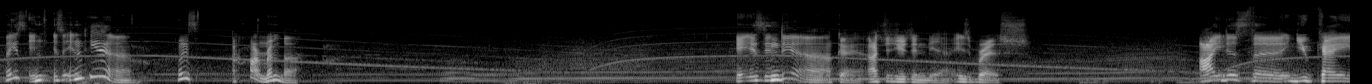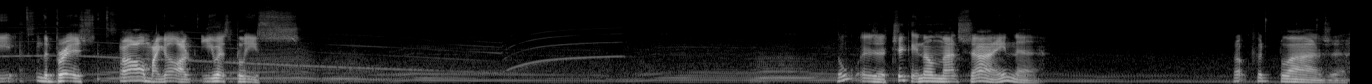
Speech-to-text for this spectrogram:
I think it's in, is it India? What is, I can't remember. It is India. Okay, I should use India. It's British. IDA's the UK, the British. Oh my god, US police. Oh, there's a chicken on that sign. uh, Rockford Plaza.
